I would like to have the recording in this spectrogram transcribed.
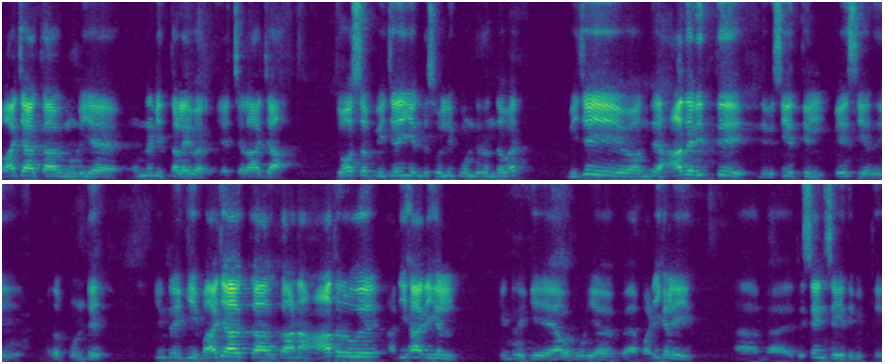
பாஜகவினுடைய முன்னணி தலைவர் எச். ராஜா ஜோசப் விஜய் என்று சொல்லி கொண்டிருந்தவர் விஜய் வந்து ஆதரித்து இந்த விஷயத்தில் பேசியது முதற்கொண்டு. இன்றைக்கு பாஜகவுக்கான ஆதரவு அதிகாரிகள் இன்றைக்கு அவர்களுடைய பணிகளை ரிசைன் செய்துவிட்டு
